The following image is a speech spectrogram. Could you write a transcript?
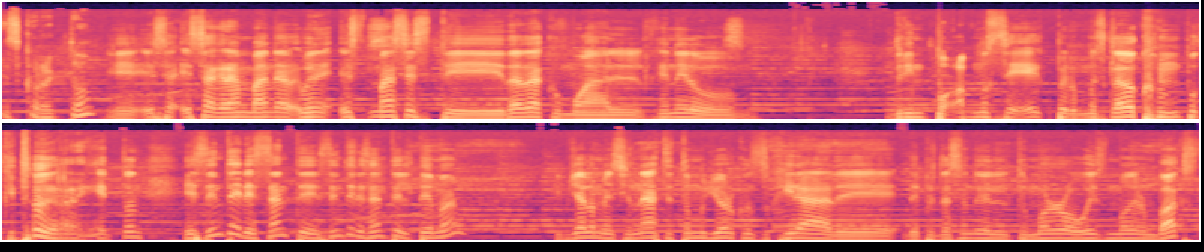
¿Es correcto? eh, esa, esa gran banda bueno, es más este dada como al género Dream Pop, no sé, pero mezclado con un poquito de reggaeton. Está interesante, está interesante el tema. Ya lo mencionaste, Tom York con su gira de, presentación del Tomorrow is Modern Box.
